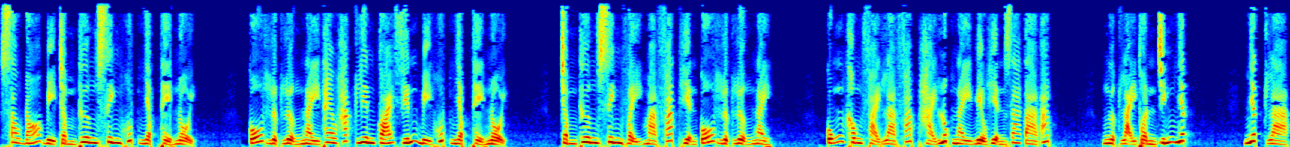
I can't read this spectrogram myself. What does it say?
sau đó bị trầm thương sinh hút nhập thể nội. Cố lực lượng này theo hắc liên toái phiến bị hút nhập thể nội. trầm thương sinh vậy mà phát hiện cố lực lượng này. Cũng không phải là Pháp Hải lúc này biểu hiện ra tà áp. Ngược lại thuần chính nhất. Nhất là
